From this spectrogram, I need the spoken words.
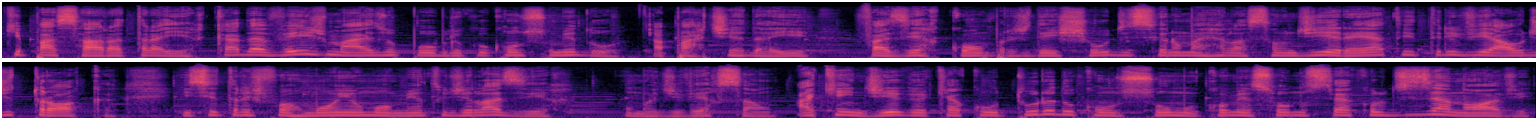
que passaram a atrair cada vez mais o público consumidor. A partir daí, fazer compras deixou de ser uma relação direta e trivial de troca e se transformou em um momento de lazer uma diversão. Há quem diga que a cultura do consumo começou no século XIX,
